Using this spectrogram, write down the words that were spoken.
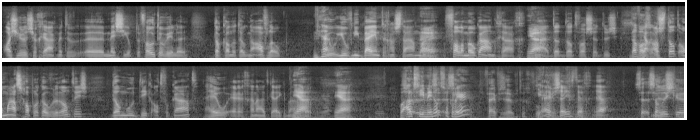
als jullie zo graag met de, eh, Messi op de foto willen, dan kan het ook na afloop. Ja, Je, je hoeft niet bij hem te gaan staan, maar Nee. val hem ook aan graag. Ja. Nou, dat, dat was het. Dus dat was ja, het. als dat al maatschappelijk over de rand is, dan moet Dick Advocaat heel erg gaan uitkijken bij Ja, ja. Hoe oud is hij inmiddels ook alweer? 75. Ja. 75, ja. Z- Zal Dus- ik, eh,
